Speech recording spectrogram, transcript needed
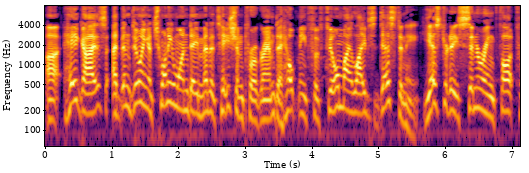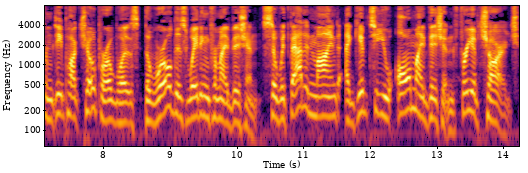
Uh, hey guys, I've been doing a 21 day meditation program to help me fulfill my life's destiny. Yesterday's centering thought from Deepak Chopra was the world is waiting for my vision. So with that in mind, I give to you all my vision free of charge.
